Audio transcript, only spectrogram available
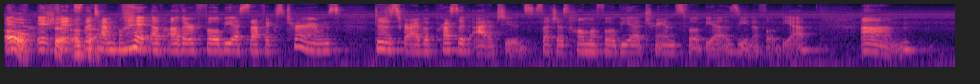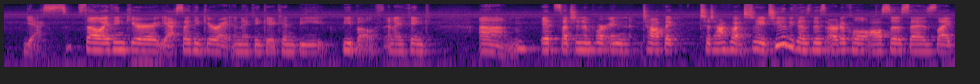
It, Oh, it shit, fits the template of other phobia suffix terms to describe oppressive attitudes such as homophobia, transphobia, xenophobia. Um, yes. So I think you're yes, I think you're right, and I think it can be be both. And I think um, it's such an important topic to talk about today too, because this article also says like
